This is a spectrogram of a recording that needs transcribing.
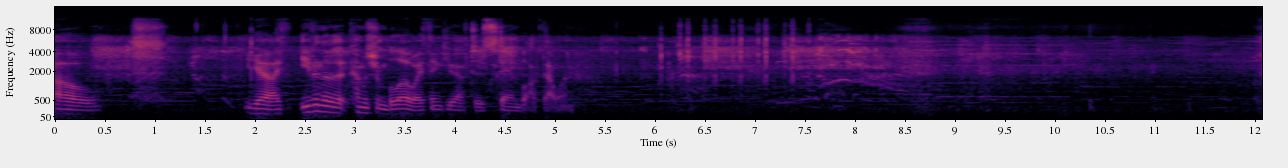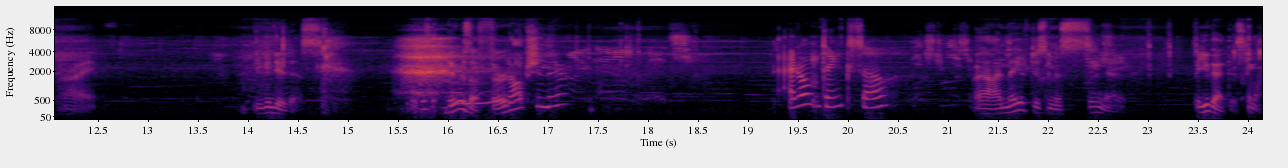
Oh. Yeah, I, even though that comes from below, I think you have to stand block that one. Alright. You can do this. There was a third option there? I don't think so. Uh, I may have just misseen it. But you got this, come on.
